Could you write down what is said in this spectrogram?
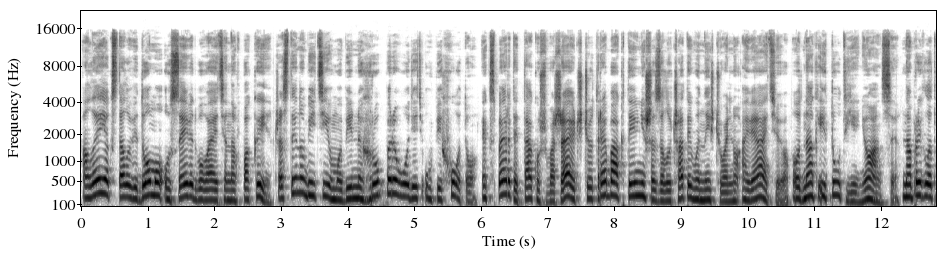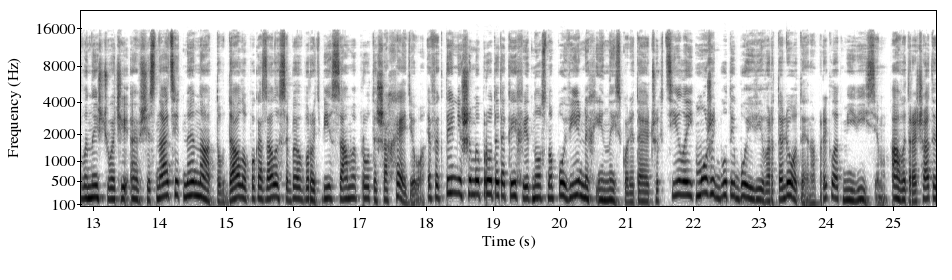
Але як стало відомо, усе відбувається навпаки. Частину бійців мобільних груп переводять у піхоту. Експерти також вважають, що треба активніше залучати винищувальну авіацію. Однак і тут є нюанси. Наприклад, винищувачі F-16 не надто вдало показали себе в боротьбі саме проти шахедів. Ефективнішими проти таких відносно повільних і низьколітаючих цілей можуть бути бойові вертольоти, наприклад, Мі 8 а витрачати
